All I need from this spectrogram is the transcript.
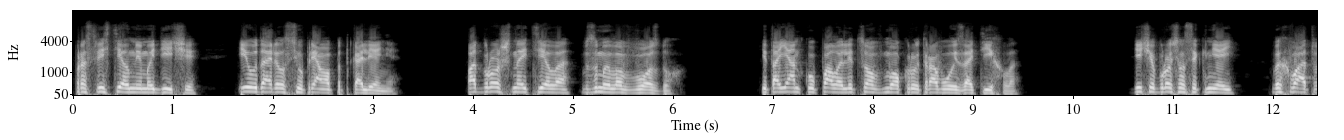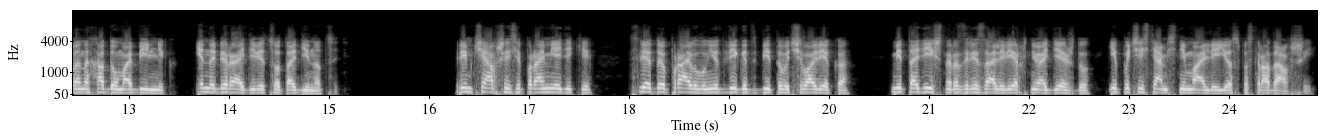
просвистел мимо дичи и ударился прямо под колени. Подброшенное тело взмыло в воздух. Китаянка упала лицом в мокрую траву и затихла. Дичи бросился к ней, выхватывая на ходу мобильник и набирая 911. Примчавшиеся парамедики, следуя правилу не двигать сбитого человека, методично разрезали верхнюю одежду и по частям снимали ее с пострадавшей.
